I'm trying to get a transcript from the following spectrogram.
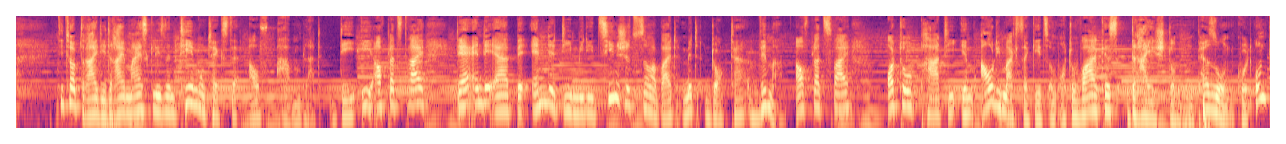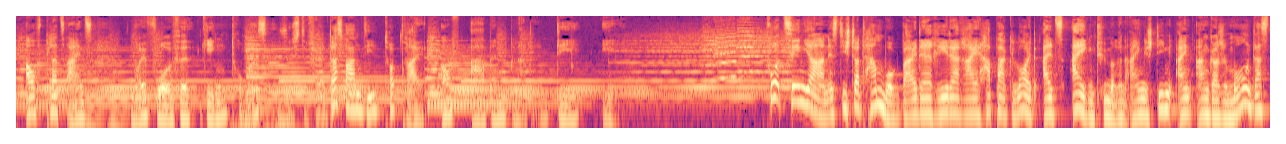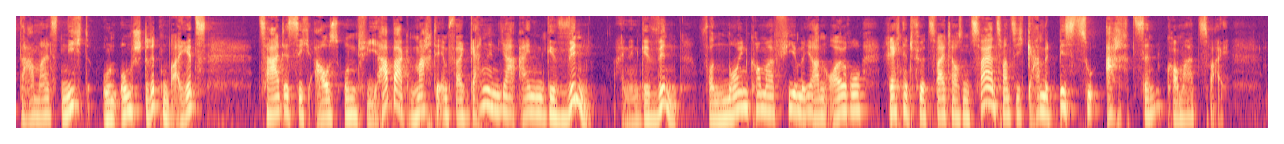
die Top 3, die drei meistgelesenen Themen und Texte auf abendblatt.de. Auf Platz 3, der NDR beendet die medizinische Zusammenarbeit mit Dr. Wimmer. Auf Platz 2, Otto Party im Audimax, da geht es um Otto Walkes, drei Stunden Personenkult. Und auf Platz 1, neue Vorwürfe gegen Thomas Wüstefeld. Das waren die Top 3 auf abendblatt.de. Vor zehn Jahren ist die Stadt Hamburg bei der Reederei Hapag-Lloyd als Eigentümerin eingestiegen. Ein Engagement, das damals nicht unumstritten war. Jetzt zahlt es sich aus und wie. Hapag machte im vergangenen Jahr einen Gewinn, einen Gewinn von 9,4 Milliarden Euro, rechnet für 2022 gar mit bis zu 18,2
